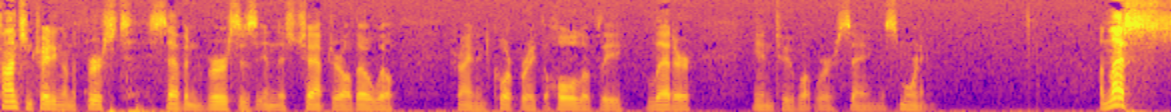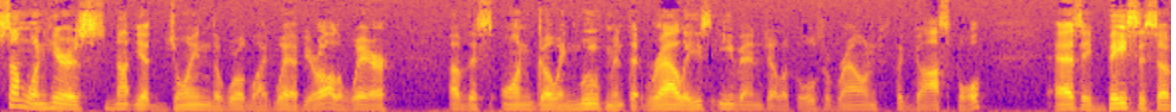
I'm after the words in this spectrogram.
concentrating on the first seven verses in this chapter, although we'll try and incorporate the whole of the letter into what we're saying this morning. Unless someone here has not yet joined the World Wide Web, you're all aware of this ongoing movement that rallies evangelicals around the gospel as a basis of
